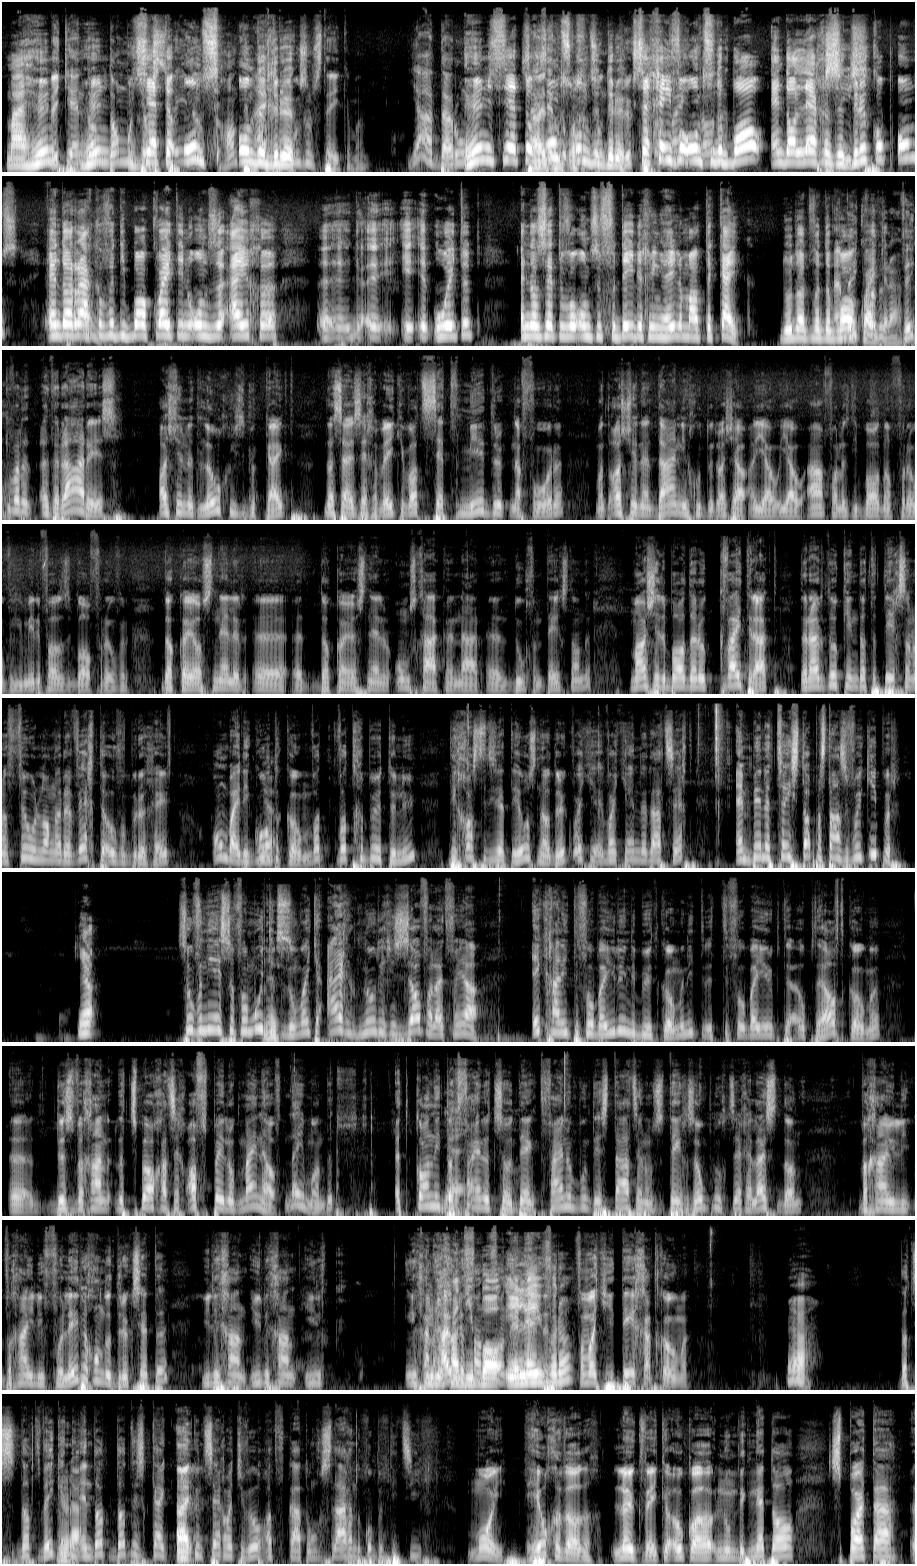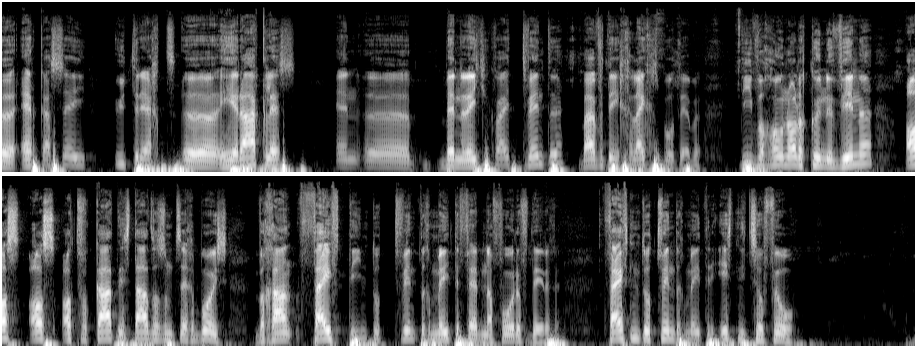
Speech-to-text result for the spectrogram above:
Maar hun, Weet je, en dan, hun dan moet je als zetten ons onder druk. steken, man. Ja, daarom. Hun zetten Zij ons onder onder druk. druk, Ze geven ons de bal en dan leggen ze druk op ons. En dan raken we die bal kwijt in onze eigen. eh, eh, eh, hoe heet het? En dan zetten we onze verdediging helemaal te kijk. Doordat we de bal kwijtraken. Weet je wat het, het raar is? Als je het logisch bekijkt, dan zou je zeggen, weet je wat, zet meer druk naar voren. Want als je het daar niet goed doet, als jou, jou, jouw aanvallers die bal dan veroveren, je middenvelders die bal veroveren, dan kan je al sneller, eh, eh, dan kan je al sneller omschakelen naar eh, het doel van de tegenstander. Maar als je de bal daar ook kwijtraakt, dan houdt het ook in dat de tegenstander een veel langere weg te overbruggen heeft om bij die goal Ja. te komen. Wat, wat gebeurt er nu? Die gasten die zetten heel snel druk, wat je, wat je inderdaad zegt. En binnen twee stappen staan ze voor je keeper. Ja, Ze hoeven niet eens zoveel moeite Yes. te doen. Want je eigenlijk nodig je zelf al uit van ja, ik ga niet te veel bij jullie in de buurt komen. Niet te- veel bij jullie op de, op de helft komen. Eh, dus we gaan, het spel gaat zich afspelen op mijn helft. Nee man, dat, het kan niet dat. Feyenoord zo denkt. Feyenoord moet in staat zijn om ze tegen zo'n ploeg te zeggen, luister dan. We gaan, jullie, we gaan jullie volledig onder druk zetten. Jullie gaan, jullie gaan, jullie, jullie gaan Jullie huilen gaan die van, bal van ellende, inleveren. Van wat je hier tegen gaat komen. ja. Dat, dat weet. Ja. En dat, dat is, kijk, je Ai. kunt zeggen wat je wil. Advocaat ongeslagen in de competitie. Mooi. Heel geweldig. Leuk, je. Ook al noemde ik net al. Sparta, eh, RKC, Utrecht, eh Heracles. En eh, ben er eentje kwijt. Twente, waar we tegen gelijk gespeeld hebben. Die we gewoon hadden kunnen winnen. Als, als advocaat in staat was om te zeggen: Boys, we gaan 15 tot 20 meter verder naar voren verdedigen. 15 tot 20 meter is niet zoveel.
